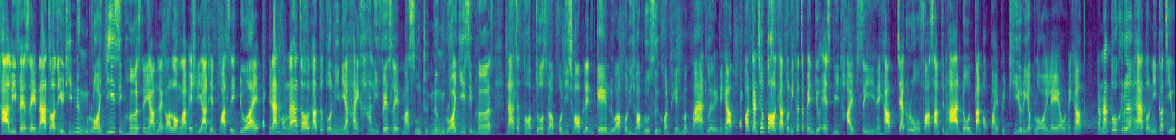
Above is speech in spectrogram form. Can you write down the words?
ค่า refresh rate หน้าจอจะอยู่ที่ 120 Hz นะครับ และก็รองรับ HDR10 Plus อีกด้วย ในด้านของหน้าจอครับเจ้าตัวนี้เนี่ยให้ค่า refresh rate มาสูงถึง 120 Hz น่าจะตอบโจทย์สำหรับคนที่ชอบเล่นเกม หรือว่าคนที่ชอบดูสื่อคอนเทนต์มาก ๆ เลยนะครับ พอร์ตการเชื่อมต่อครับ ตัวนี้ก็จะเป็น USB Type C นะครับแจ็ครูหูฟัง 3.5 โดนตัดออกไปเป็นที่เรียบร้อยแล้วนะครับน้ำหนักตัวเครื่องฮะตัวนี้ก็จะอยู่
